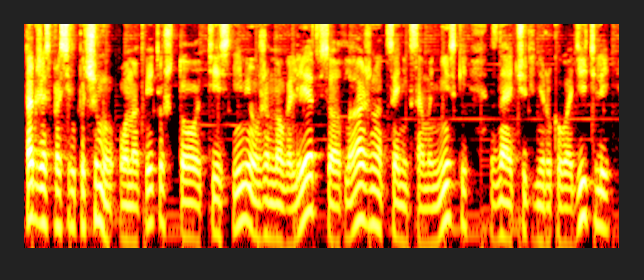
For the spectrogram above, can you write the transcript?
Также я спросил, почему. Он ответил, что те с ними уже много лет, все отлажено, ценник самый низкий, знает чуть ли не руководителей –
